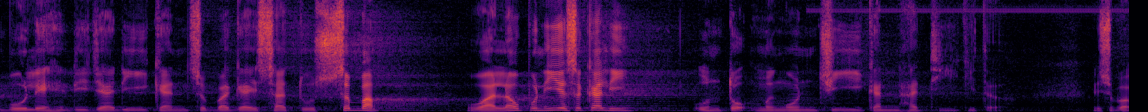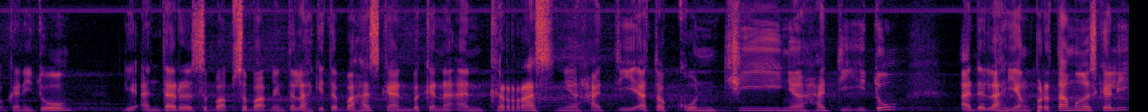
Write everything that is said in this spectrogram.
boleh dijadikan sebagai satu sebab walaupun ia sekali untuk menguncikan hati kita. Disebabkan itu di antara sebab-sebab yang telah kita bahaskan berkenaan kerasnya hati atau kuncinya hati itu adalah yang pertama sekali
